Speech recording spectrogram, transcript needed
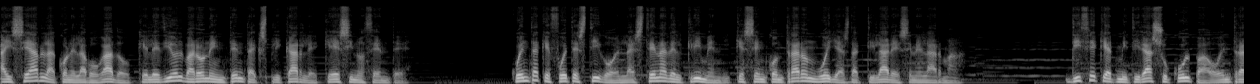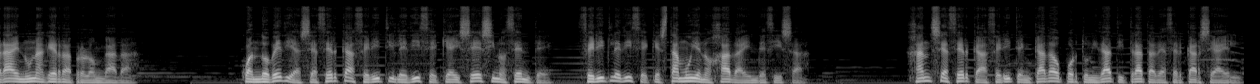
Aise habla con el abogado que le dio el varón e intenta explicarle que es inocente. Cuenta que fue testigo en la escena del crimen y que se encontraron huellas dactilares en el arma. Dice que admitirá su culpa o entrará en una guerra prolongada. Cuando Bedia se acerca a Ferit y le dice que Aise es inocente, Ferit le dice que está muy enojada e indecisa. Han se acerca a Ferit en cada oportunidad y trata de acercarse a él.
